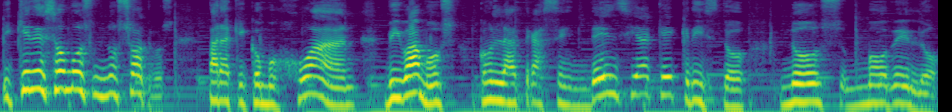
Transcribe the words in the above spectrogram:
y quiénes somos nosotros, para que como Juan vivamos con la trascendencia que Cristo nos modeló.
